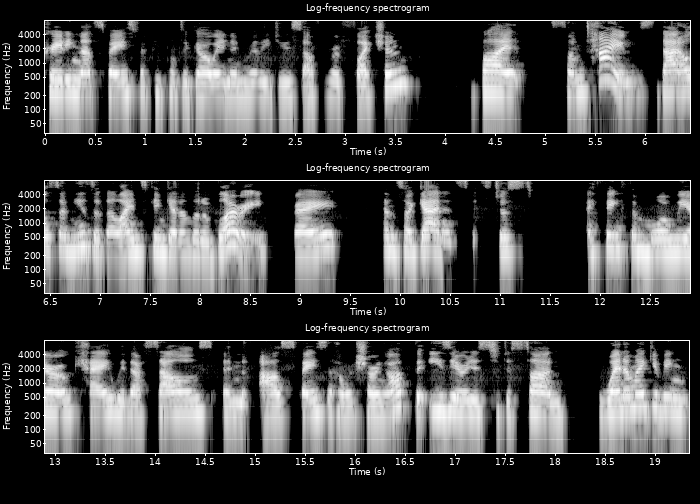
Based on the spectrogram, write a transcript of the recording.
creating that space for people to go in and really do self reflection. But sometimes that also means that the lines can get a little blurry, right? And so again, it's it's just I think the more we are okay with ourselves and our space and how we're showing up, the easier it is to discern when am I giving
